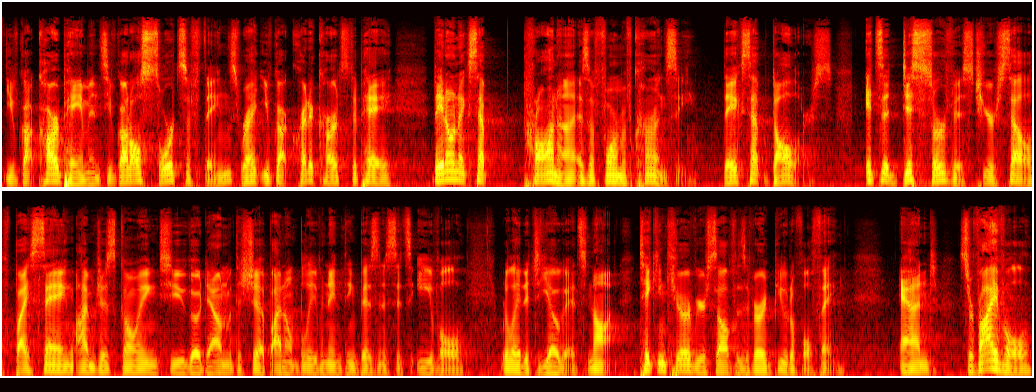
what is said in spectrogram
you've got car payments, you've got all sorts of things, right? You've got credit cards to pay. They don't accept prana as a form of currency, they accept dollars. It's a disservice to yourself by saying, I'm just going to go down with the ship. I don't believe in anything business. It's evil related to yoga. It's not. Taking care of yourself is a very beautiful thing. And survival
